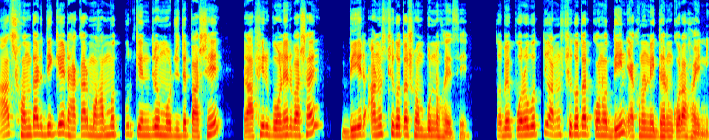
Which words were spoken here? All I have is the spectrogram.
আজ সন্ধ্যার দিকে ঢাকার মোহাম্মদপুর কেন্দ্রীয় মসজিদের পাশে রাফির বোনের বাসায় বিয়ের আনুষ্ঠানিকতা সম্পূর্ণ হয়েছে। তবে পরবর্তী আনুষ্ঠানিকতার কোনো দিন এখনও নির্ধারণ করা হয়নি।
